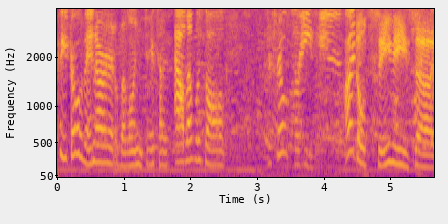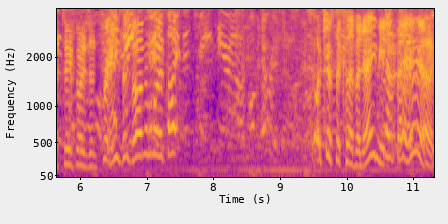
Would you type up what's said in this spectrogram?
People in our little into Oh, that was all. There's no trees. I don't see these uh, two birds and trees. I'm talking about. It's not just a clever name, you know. Say here.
